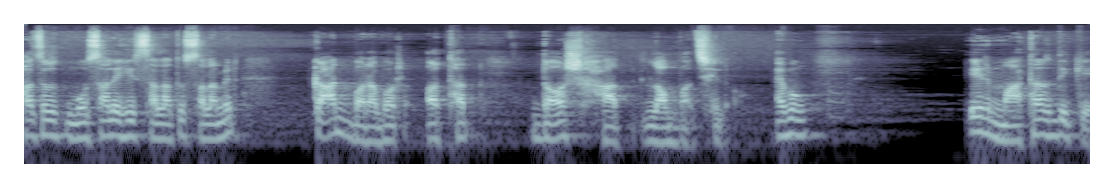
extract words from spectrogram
হজরত মোসালেহি আলহি সাল্লামের কাঠ বরাবর অর্থাৎ দশ হাত লম্বা ছিল এবং এর মাথার দিকে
